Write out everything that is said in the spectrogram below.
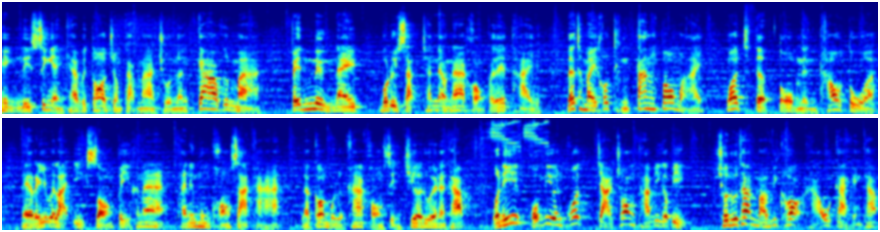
Heng Leasing and Capital จำกัดมาชนนั้นก้าวขึ้นมา เป็นหนึ่งในบริษัทชั้นแนวหน้าของประเทศไทย และทำไมเขาถึงตั้งเป้าหมาย ว่าจะเติบโตหนึ่งเท่าตัว ในระยะเวลาอีก 2 ปีข้างหน้าทั้งในมุมของสาขา แล้วก็มูลค่าของสินเชื่อด้วยนะครับ วันนี้ผมอีวันพจน์จากช่องถามอีกกับอีกชวนทุกท่านมาวิเคราะห์หาโอกาสกันครับ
